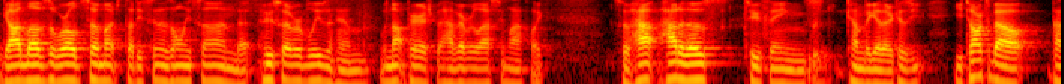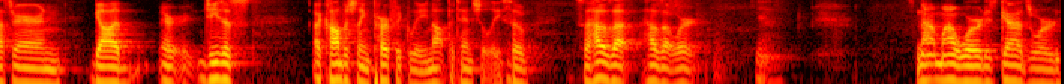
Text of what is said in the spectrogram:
God loves the world so much that He sent His only Son, that whosoever believes in Him will not perish but have everlasting life. Like, so how how do those two things come together? Because you, you talked about Pastor Aaron, God or Jesus accomplishing perfectly, not potentially. So so how does that how does that work? Yeah. It's not my word, it's God's word.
